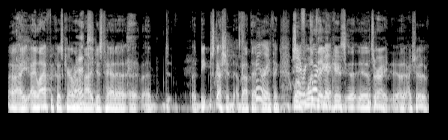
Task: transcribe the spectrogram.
Uh, I, I laugh because Carolyn and I just had a, a, a d- a deep discussion about that very Really? thing. Should've for one thing, it. in case- uh, that's right. Uh, I should have.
